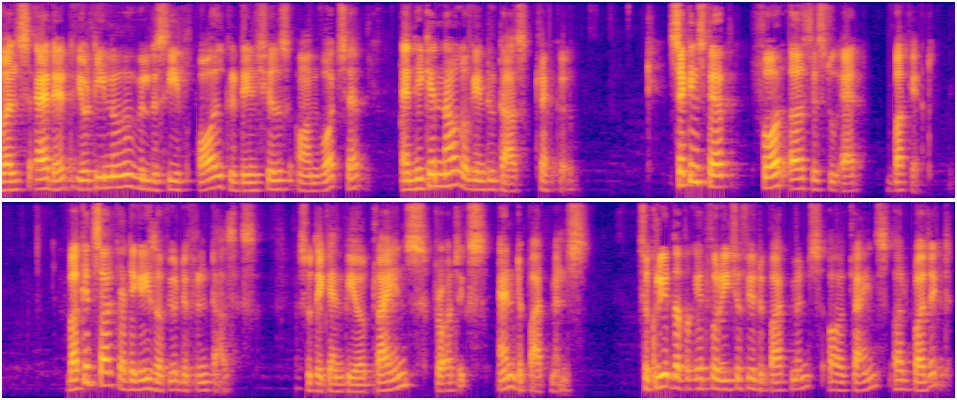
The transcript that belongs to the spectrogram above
Once added, your team member will receive all credentials on WhatsApp and he can now log into Task Tracker. Second step for us is to add bucket. Buckets are categories of your different tasks. So they can be your clients, projects, and departments. So create the bucket for each of your departments or clients or project.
